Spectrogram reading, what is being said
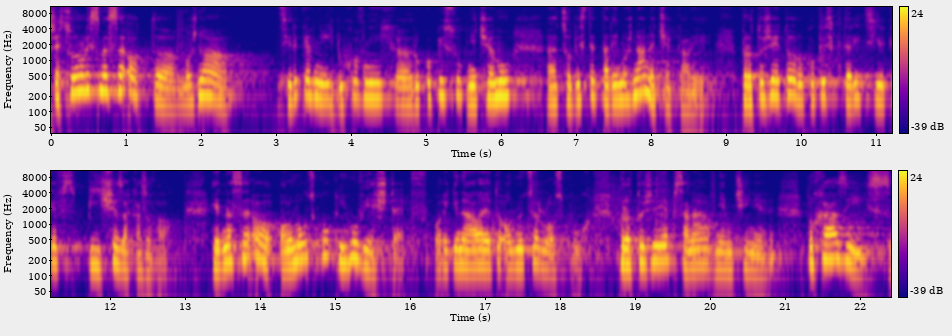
Přesunuli jsme se od eh, možná církevních, duchovních eh, rukopisů k něčemu, eh, co byste tady možná nečekali, protože je to rukopis, který církev spíše zakazovala. Jedná se o Olmouckou knihu Věšteb. V originále je to Olmützer Losbuch, protože je psaná v Němčině, pochází z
